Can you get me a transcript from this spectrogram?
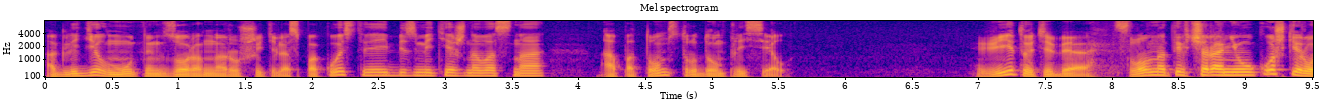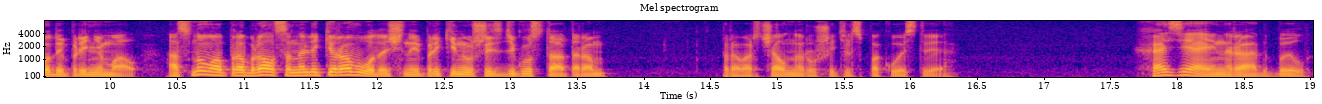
оглядел мутным взором нарушителя спокойствия и безмятежного сна, а потом с трудом присел. «Вид у тебя, словно ты вчера не у кошки роды принимал, а снова пробрался на ликероводочный, прикинувшись дегустатором», — проворчал нарушитель спокойствия. «Хозяин рад был»,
